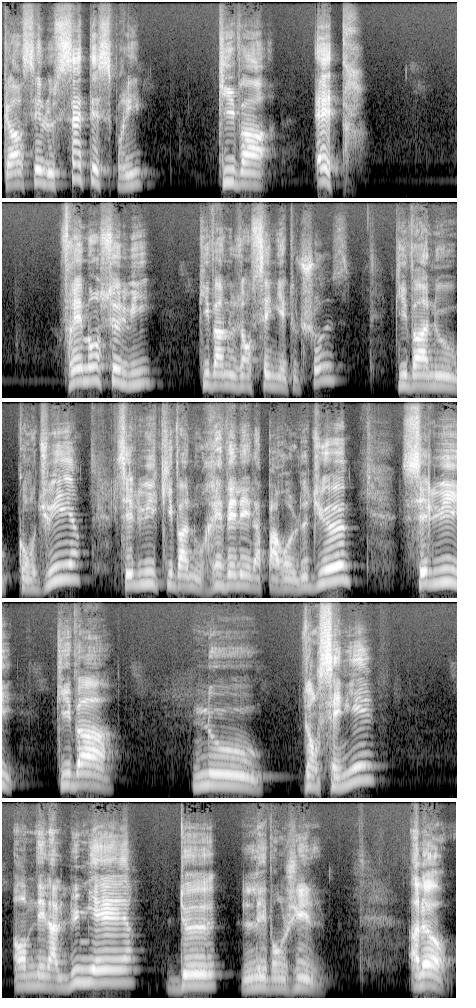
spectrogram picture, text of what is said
Car c'est le Saint-Esprit qui va être vraiment celui qui va nous enseigner toutes choses, qui va nous conduire, c'est lui qui va nous révéler la parole de Dieu, c'est lui qui va nous enseigner, emmener la lumière de l'Évangile. Alors,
